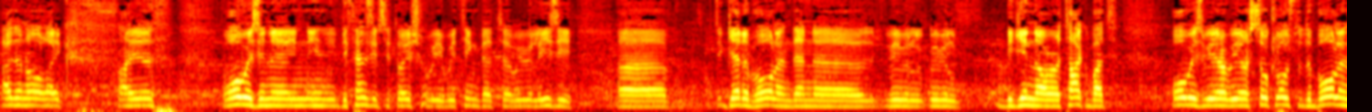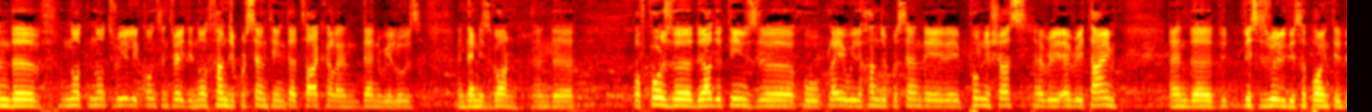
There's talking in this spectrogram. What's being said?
I don't know. Like I uh, always in a, in, in a defensive situation, we, we think that uh, we will easy uh, get a ball and then uh, we will we will begin our attack, but. Always we are we are so close to the ball and uh, not not really concentrated, not 100% in that tackle, and then we lose, and then it's gone. And uh, of course the, the other teams who play with 100% they, they punish us every every time, and th- this is really disappointed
